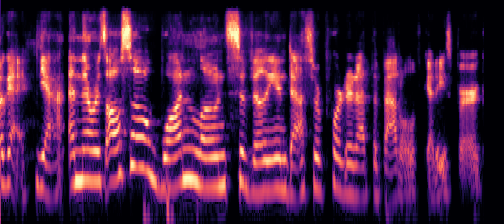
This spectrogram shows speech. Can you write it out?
Okay, yeah. And there was also one lone civilian death reported at the Battle of Gettysburg.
